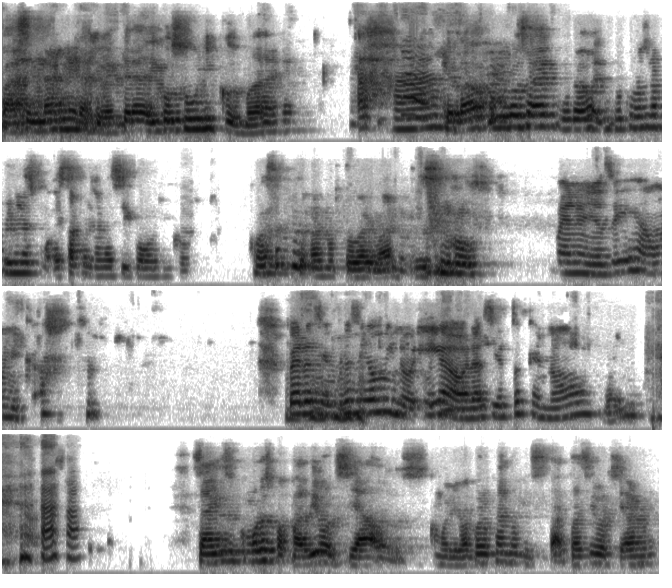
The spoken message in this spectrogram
Va a ser una generación entera de hijos únicos, mae. Ajá. Qué raro, como uno sabe, uno, uno conoce a una persona, es como, esta persona es hijo único. Como esta persona no tuvo hermanos. Bueno, yo soy hija única. Pero siempre he sido minoría, ahora siento que no. ¿Saben? Son como los papás divorciados. Como yo me acuerdo cuando mis papás divorciaron, en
